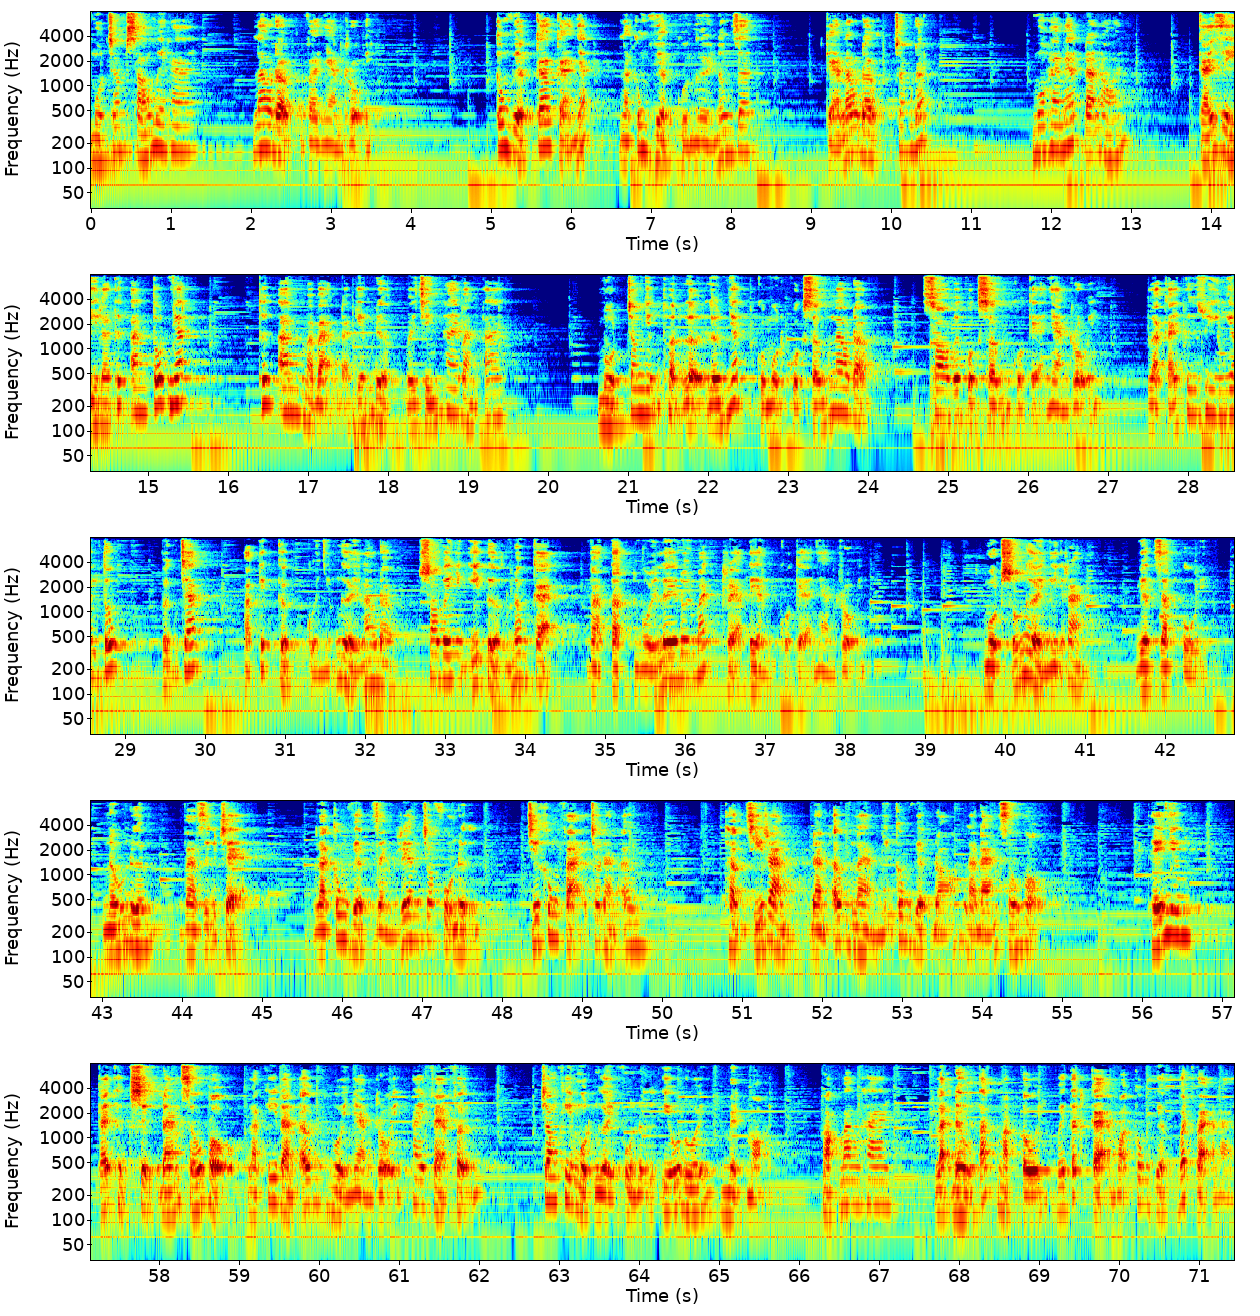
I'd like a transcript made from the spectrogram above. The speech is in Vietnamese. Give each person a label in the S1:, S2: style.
S1: 162 Lao động và nhàn rỗi Công việc cao cả nhất là công việc của người nông dân, kẻ lao động trong đất. Mohammed đã nói, cái gì là thức ăn tốt nhất? Thức ăn mà bạn đã kiếm được với chính hai bàn tay. Một trong những thuận lợi lớn nhất của một cuộc sống lao động so với cuộc sống của kẻ nhàn rỗi là cái tư duy nghiêm túc vững chắc và tích cực của những người lao động so với những ý tưởng nông cạn và tật ngồi lê đôi mắt rẻ tiền của kẻ nhàn rỗi. Một số người nghĩ rằng việc giặt ủi, nấu nướng và giữ trẻ là công việc dành riêng cho phụ nữ chứ không phải cho đàn ông. Thậm chí rằng đàn ông làm những công việc đó là đáng xấu hổ. Thế nhưng cái thực sự đáng xấu hổ là khi đàn ông ngồi nhàn rỗi hay phè phỡn trong khi một người phụ nữ yếu đuối, mệt mỏi hoặc mang thai, lại đầu tắt mặt tối với tất cả mọi công việc vất vả này.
